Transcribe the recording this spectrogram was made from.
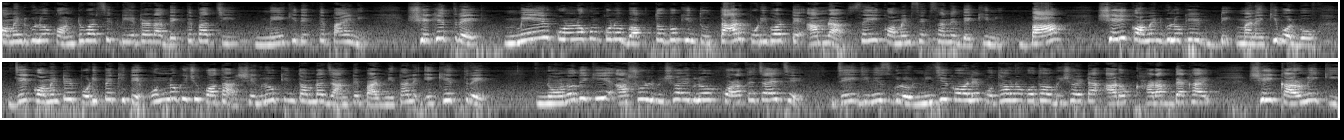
কমেন্টগুলো কন্ট্রোভার্সি ক্রিয়েটাররা দেখতে পাচ্ছি, মেয়ে কি দেখতে পায়নি? সেক্ষেত্রে মেয়ের কোনো রকম কোনো বক্তব্য কিন্তু তার পরিবর্তে আমরা সেই কমেন্ট সেকশানে দেখিনি বা সেই কমেন্টগুলোকে মানে কি বলব, যে কমেন্টের পরিপ্রেক্ষিতে অন্য কিছু কথা সেগুলোও কিন্তু আমরা জানতে পারিনি। তাহলে এক্ষেত্রে ননদি কি আসল বিষয়গুলো করাতে চাইছে? যেই জিনিসগুলো নিজে করলে কোথাও না কোথাও বিষয়টা আরও খারাপ দেখায়, সেই কারণেই কি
